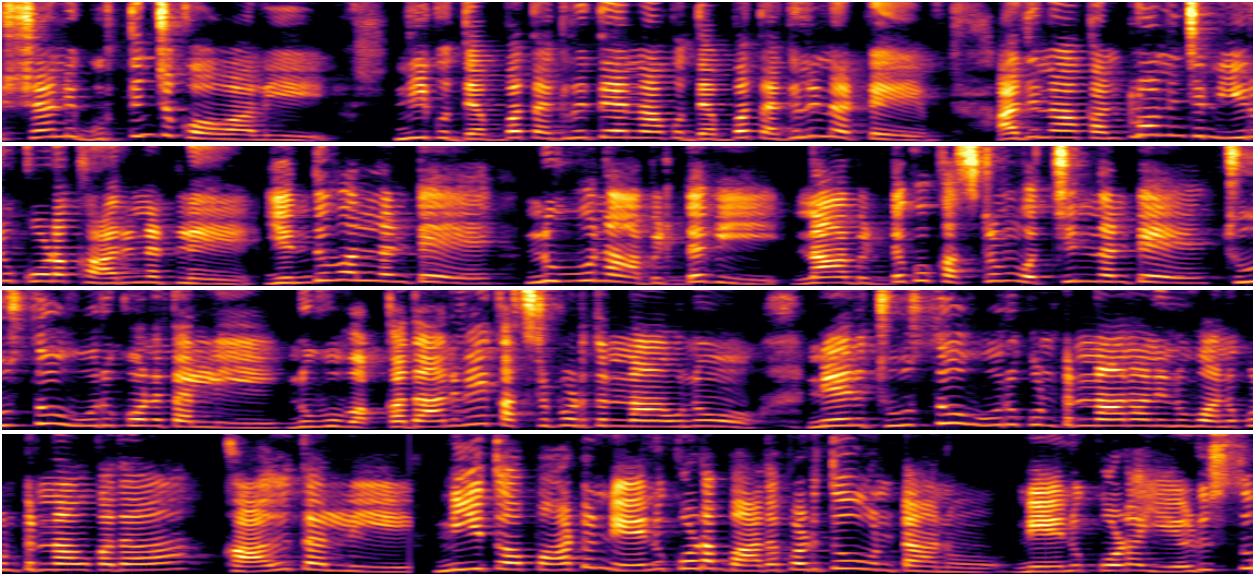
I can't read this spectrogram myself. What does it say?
విషయాన్ని గుర్తించుకోవాలి. నీకు దెబ్బ తగిలితే నాకు దెబ్బ తగిలినట్టే. అది నా కంట్లో నుంచి నీరు కూడా కారినట్లే. ఎందువల్లంటే నువ్వు నా బిడ్డవి నా బిడ్డకు కష్టం వచ్చిందంటే చూస్తూ ఊరుకోను తల్లి. నువ్వు ఒక్కదానివే కష్టపడుతున్నావును. నేను చూస్తూ ఊరుకుంటున్నాను అని నువ్వు అనుకుంటున్నావు కదా? కాదు తల్లి నీతో పాటు నేను కూడా బాధపడుతూ ఉంటాను. నేను కూడా ఏడుస్తూ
